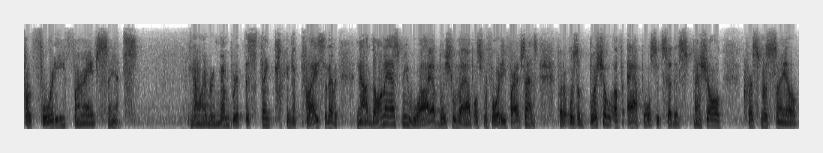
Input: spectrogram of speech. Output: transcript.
for 45 cents. Now I remember it distinctly, the price and everything. Now don't ask me why a bushel of apples for 45 cents, but it was a bushel of apples. It said a special Christmas sale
